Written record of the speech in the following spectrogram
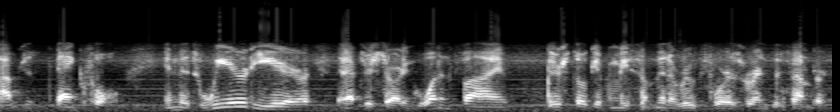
I'm just thankful in this weird year that after starting 1 and 5, they're still giving me something to root for as we're in December.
